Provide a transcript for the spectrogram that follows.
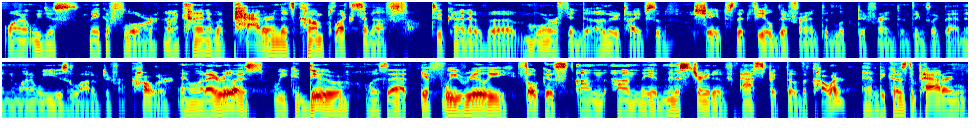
why don't we just make a floor a kind of a pattern that's complex enough to kind of uh, morph into other types of shapes that feel different and look different and things like that. And then why don't we use a lot of different color? And what I realized we could do was that if we really focused on on the administrative aspect of the color, and because the pattern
